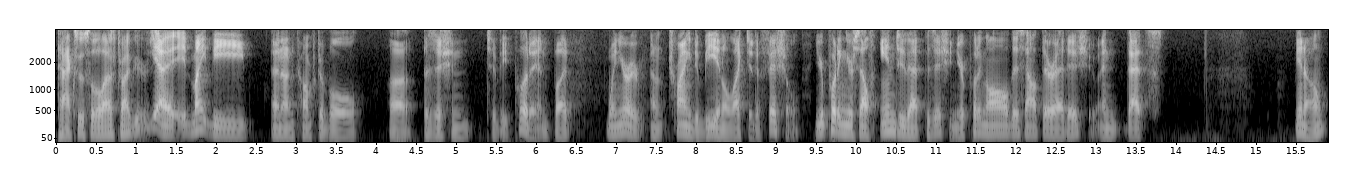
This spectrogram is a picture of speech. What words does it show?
taxes for the last five years? Yeah, it might be an uncomfortable uh, position to be put in, but when you're uh, trying to be an elected official, you're putting yourself into that position. You're putting all this out there at issue, and that's, you know,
